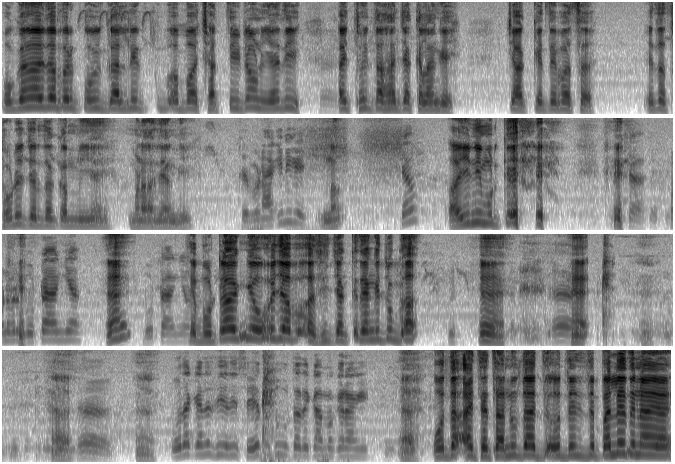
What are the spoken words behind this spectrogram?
ਉਹ ਕਹਿੰਦਾ ਇਹਦਾ ਫਿਰ ਕੋਈ ਗੱਲ ਨਹੀਂ ਬਸ ਛੱਤੀ ਢਾਉਣੀ ਹੈ ਇਹਦੀ ਇੱਥੋਂ ਹੀ ਤਾਂ ਚੱਕ ਲਾਂਗੇ। ਚੱਕ ਕੇ ਤੇ ਬਸ ਇਹ ਤਾਂ ਥੋੜੇ ਚਿਰ ਦਾ ਕੰਮ ਹੀ ਹੈ ਬਣਾ ਦੇਾਂਗੇ ਤੇ ਬਣਾ ਕੇ ਨਹੀਂ ਗਏ? ਨਾ। ਕਿਉਂ? ਆਈ ਨਹੀਂ ਮੁੜ ਕੇ। ਅੱਛਾ ਹੁਣ ਫਿਰ ਵੋਟਾਂ ਆ ਗਈਆਂ। ਹੈ? ਵੋਟਾਂ ਆ ਗਈਆਂ। ਤੇ ਵੋਟਾਂ ਅੱਗੇ ਹੋ ਜਾ ਅਸੀਂ ਚੱਕ ਦਿਆਂਗੇ ਝੁੱਗਾ। ਹੈਂ। ਹਾਂ ਉਹ ਤਾਂ ਕਹਿੰਦੇ ਸੀ ਅਸੀਂ ਸਿਹਤ ਸਹੂਲਤਾਂ ਤੇ ਕੰਮ ਕਰਾਂਗੇ। ਹਾਂ, ਉਹਦਾ ਇੱਥੇ ਸਾਨੂੰ ਤਾਂ ਉਹਦੇ ਤੇ ਪਹਿਲੇ ਦਿਨ ਆਇਆ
